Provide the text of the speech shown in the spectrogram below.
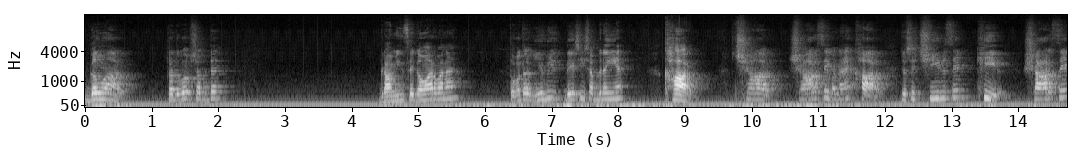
गंवार तद्भव शब्द है। ग्रामीण से गंवार बना है तो मतलब ये भी देशी शब्द नहीं है। खार क्षार क्षार से बना है खार, जैसे क्षीर से खीर क्षार से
